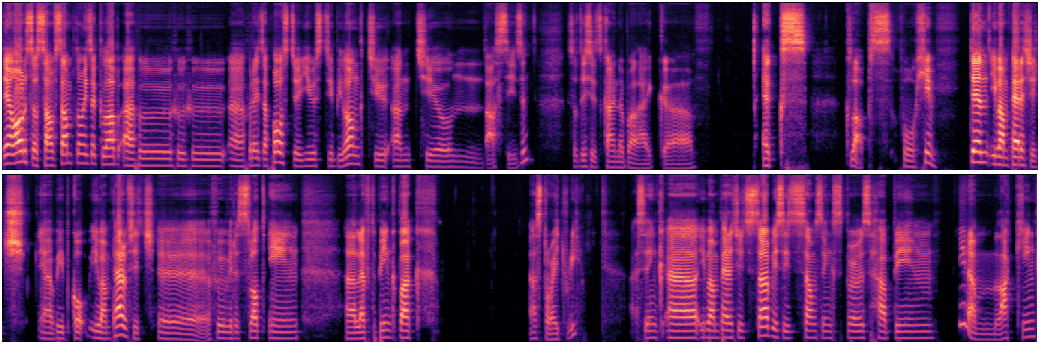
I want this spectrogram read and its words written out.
Then also Southampton is a club uh, who who who uh, Fraser Forster used to belong to until last season. So this is kind of like uh, ex clubs for him. Then Ivan Perisic. Yeah, we've got Ivan Perisic, uh, who will slot in uh, left wing back uh, straightly. I think uh, Ivan Perisic's service is something Spurs have been, you know, lacking.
